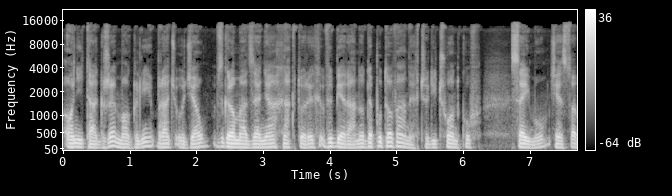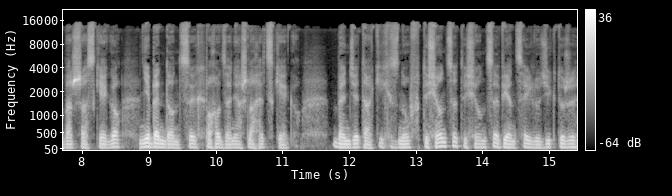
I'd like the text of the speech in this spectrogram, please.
Oni także mogli brać udział w zgromadzeniach, na których wybierano deputowanych, czyli członków Sejmu Księstwa Warszawskiego, nie będących pochodzenia szlacheckiego. Będzie takich znów tysiące, tysiące więcej ludzi, którzy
